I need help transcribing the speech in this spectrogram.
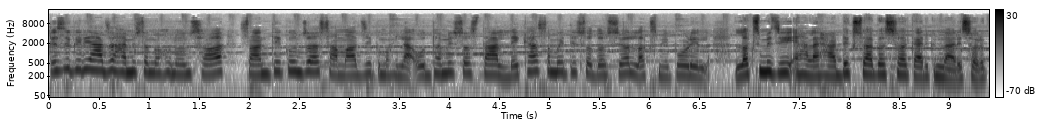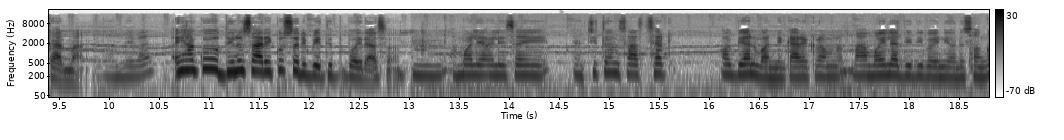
त्यसै गरी आज हामीसँग हुनुहुन्छ शान्तिकुञ्ज सामाजिक महिला उद्यमी संस्था लेखा समिति सदस्य लक्ष्मी पौडेल। लक्ष्मीजी यहाँलाई हार्दिक स्वागत छ कार्यक्रम नारी सरकारमा। यहाँको दिनसारी कसरी व्यतीत भइरहेछ? मैले अहिले चाहिँ चितवन साक्षर अभियान भन्ने कार्यक्रममा महिला दिदीबहिनीहरूसँग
